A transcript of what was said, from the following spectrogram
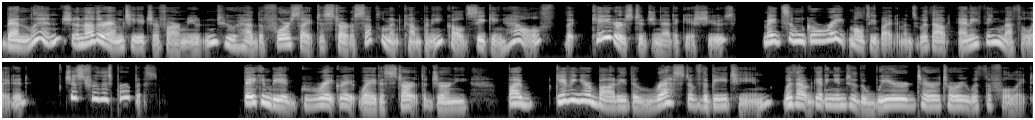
Ben Lynch, another MTHFR mutant who had the foresight to start a supplement company called Seeking Health that caters to genetic issues, made some great multivitamins without anything methylated just for this purpose. They can be a great, great way to start the journey by giving your body the rest of the B team without getting into the weird territory with the folate.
